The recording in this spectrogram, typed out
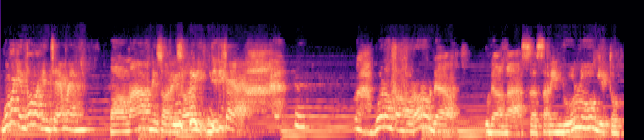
gue makin tua makin cemen. Mohon maaf nih sorry sorry. Jadi kayak wah gue nonton horor udah udah nggak sesering dulu gitu.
